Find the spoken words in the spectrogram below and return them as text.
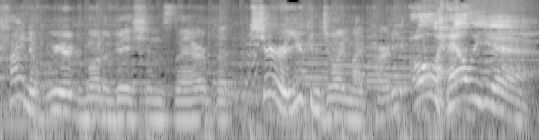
Kind of weird motivations there, but sure, you can join my party. Oh, hell yeah!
